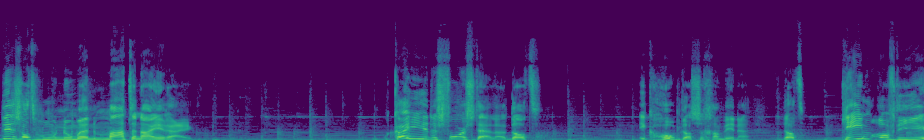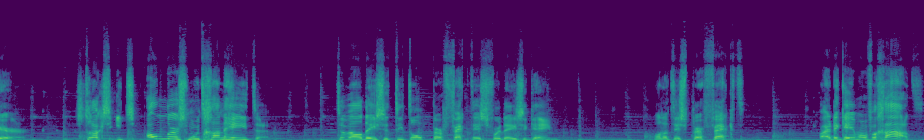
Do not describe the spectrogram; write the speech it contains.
Dit is wat we noemen een. Kan je je dus voorstellen dat... Ik hoop dat ze gaan winnen. Dat Game of the Year straks iets anders moet gaan heten. Terwijl deze titel perfect is voor deze game. Want het is perfect waar de game over gaat.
